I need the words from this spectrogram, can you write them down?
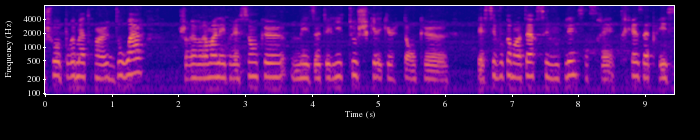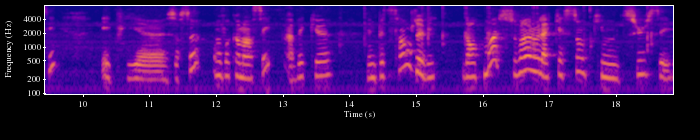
Je pourrais mettre un doigt. J'aurais vraiment l'impression que mes ateliers touchent quelqu'un. Donc, euh, laissez vos commentaires, s'il vous plaît. Ça serait très apprécié. Et puis, euh, sur ça, on va commencer avec euh, une petite tranche de vie. Donc, moi, souvent, la question qui me tue, c'est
